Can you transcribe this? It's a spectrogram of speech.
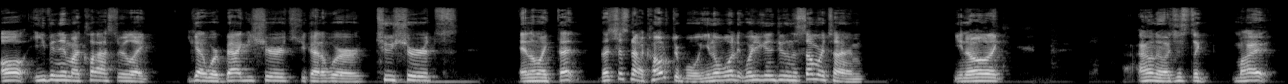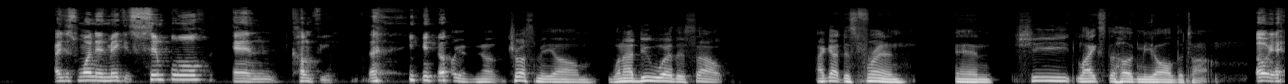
all even in my class, they're like, you gotta wear baggy shirts, you gotta wear two shirts, and I'm like, that that's just not comfortable. You know what? What are you gonna do in the summertime? You know, like I don't know. It's just like my, I just wanted to make it simple and comfy. you know? Oh, yeah, you know, trust me. Um, when I do wear this out, I got this friend, and she likes to hug me all the time. Oh yeah.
